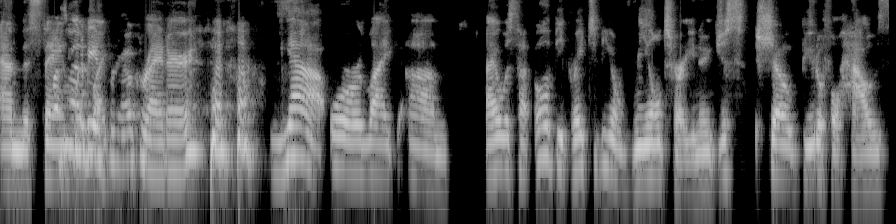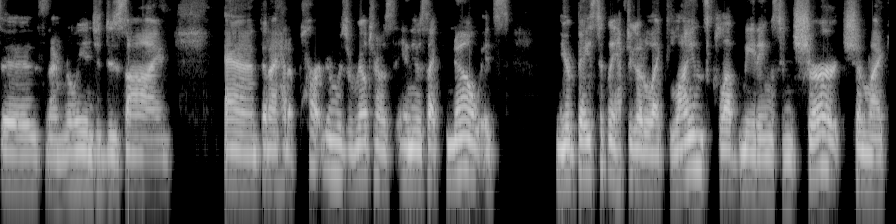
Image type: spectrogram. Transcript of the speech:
and the same. Want to be like, a broke writer. yeah, or like. Um, I always thought, oh, it'd be great to be a realtor. You know, you just show beautiful houses, and I'm really into design. And then I had a partner who was a realtor, and he was like, "No, it's you basically have to go to like Lions Club meetings in church and like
